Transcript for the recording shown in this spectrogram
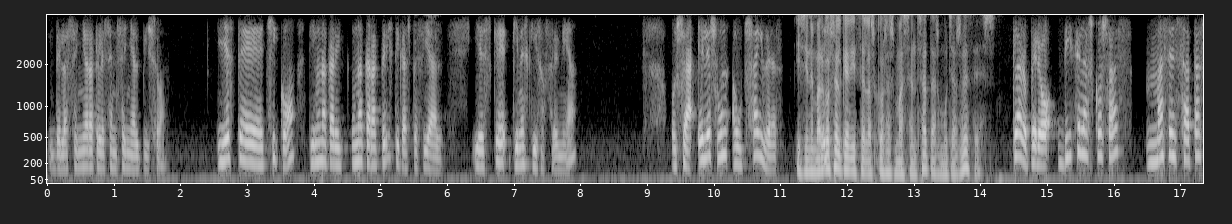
de la señora que les enseña el piso. Y este chico tiene una, una característica especial y es que tiene esquizofrenia. O sea, él es un outsider. Y sin embargo es el que dice las cosas más sensatas muchas veces. Claro, pero dice las cosas más sensatas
